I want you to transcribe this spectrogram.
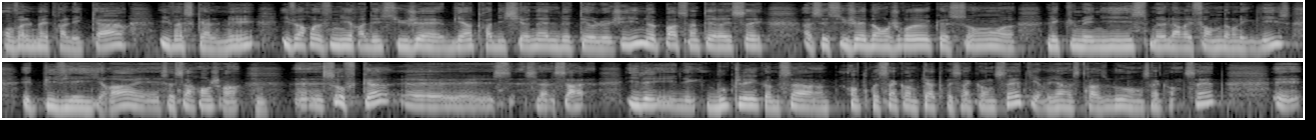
on va le mettre à l'écart, il va se calmer, il va revenir à des sujets bien traditionnels de théologie, ne pas s'intéresser à ces sujets dangereux que sont euh, l'écuménisme, la réforme dans l'Église, et puis vieillira et ça s'arrangera. Mmh. Euh, sauf que ça, il, est, il, est, bouclé comme ça entre 54 et 57, il revient à Strasbourg en 57, et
